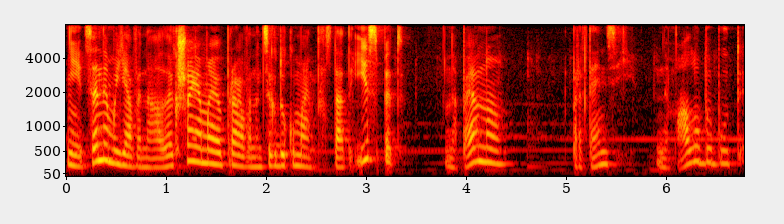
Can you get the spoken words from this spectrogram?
Ні, це не моя вина. Але якщо я маю право на цих документах здати іспит, напевно, претензій не мало би бути.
